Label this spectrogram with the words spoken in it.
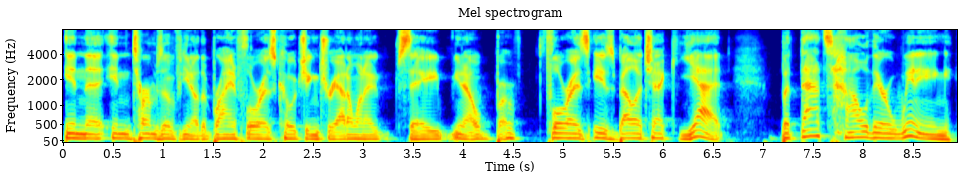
in the in terms of, you know, the Brian Flores coaching tree. I don't want to say, you know, Flores is Belichick yet, but that's how they're winning.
